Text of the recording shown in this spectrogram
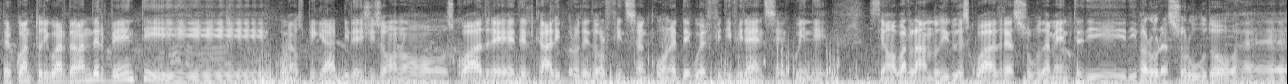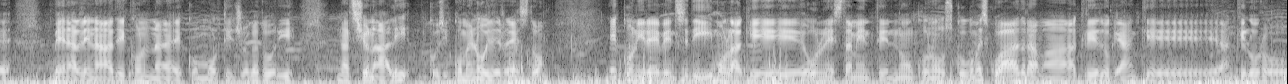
Per quanto riguarda l'Under 20, come auspicabile ci sono squadre del calibro dei Dolphins Ancona e dei Guelfi di Firenze, quindi stiamo parlando di due squadre assolutamente di, di valore assoluto, eh, ben allenate con, eh, con molti giocatori nazionali, così come noi del resto e con i Ravens di Imola che onestamente non conosco come squadra ma credo che anche, anche loro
